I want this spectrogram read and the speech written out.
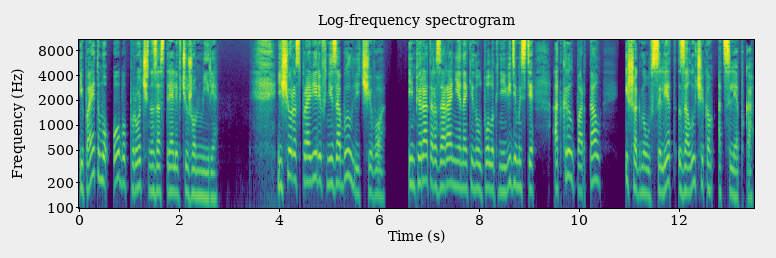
и поэтому оба прочно застряли в чужом мире. Еще раз проверив, не забыл ли чего, император заранее накинул полок невидимости, открыл портал и шагнул вслед за лучиком от слепка.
